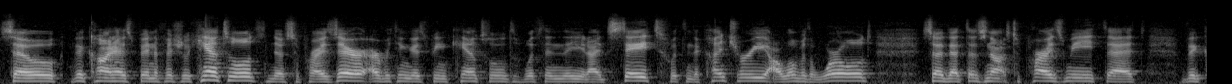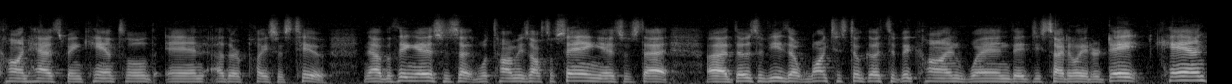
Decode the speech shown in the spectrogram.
So VidCon has been officially canceled. No surprise there. Everything is being canceled within the United States, within the country, all over the world. So that does not surprise me that VidCon has been canceled in other places too. Now the thing is, is that what Tommy's also saying is, is that uh, those of you that want to still go to VidCon when they decide a later date can.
